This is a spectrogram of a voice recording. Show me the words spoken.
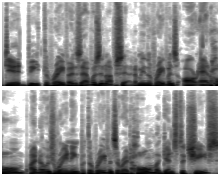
did beat the Ravens. That was an upset. I mean, the Ravens are at home. I know it's raining, but the Ravens are at home against the Chiefs.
